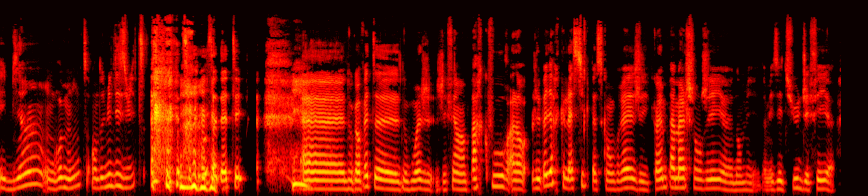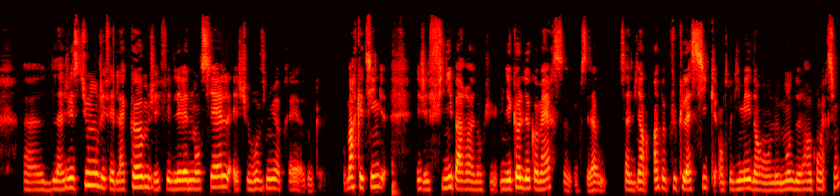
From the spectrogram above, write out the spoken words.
Eh bien, on remonte en 2018. ça commence à dater. Euh, donc en fait, euh, donc moi j'ai fait un parcours. Alors, je vais pas dire classique parce qu'en vrai, j'ai quand même pas mal changé euh, dans mes dans mes études. J'ai fait de la gestion, j'ai fait de la com, j'ai fait de l'événementiel et je suis revenue après donc au marketing et j'ai fini par donc une école de commerce. Donc c'est là où ça devient un peu plus classique entre guillemets dans le monde de la reconversion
